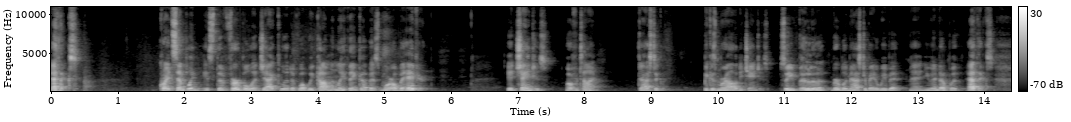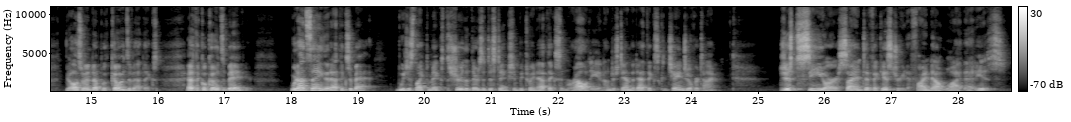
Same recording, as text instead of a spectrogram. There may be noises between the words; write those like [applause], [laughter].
Ethics. Quite simply, it's the verbal ejaculate of what we commonly think of as moral behavior. It changes over time, drastically, because morality changes. So you [laughs] verbally masturbate a wee bit, and you end up with ethics. You also end up with codes of ethics, ethical codes of behavior. We're not saying that ethics are bad. We just like to make sure that there's a distinction between ethics and morality and understand that ethics can change over time. Just see our scientific history to find out why that is.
